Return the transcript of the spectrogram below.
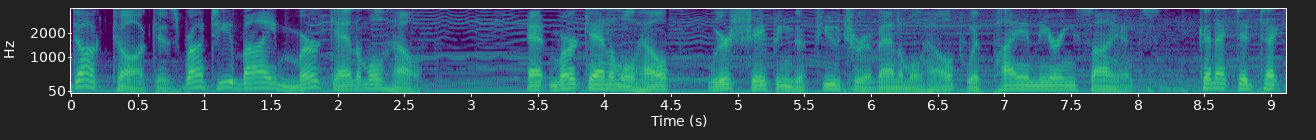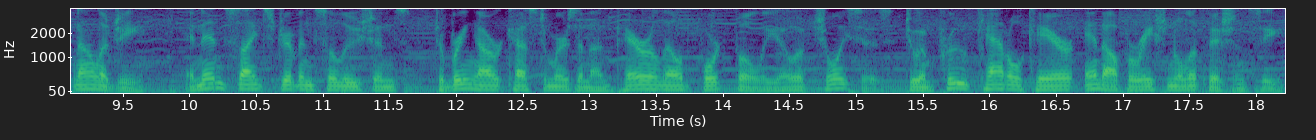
Doc Talk is brought to you by Merck Animal Health. At Merck Animal Health, we're shaping the future of animal health with pioneering science, connected technology, and insights driven solutions to bring our customers an unparalleled portfolio of choices to improve cattle care and operational efficiency.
